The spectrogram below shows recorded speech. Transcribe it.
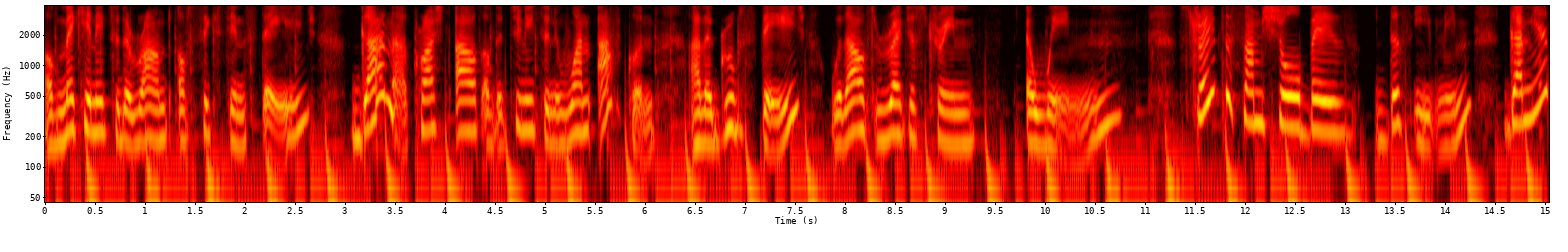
of making it to the round of 16 stage. Ghana crashed out of the 2021 AFCON at the group stage without registering a win. Straight to some showbiz this evening, Ghanaian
